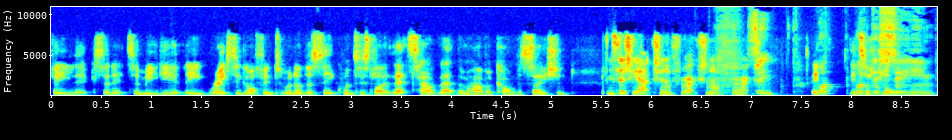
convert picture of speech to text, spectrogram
Felix, and it's immediately racing off into another sequence. It's like let's have, let them have a conversation. It's literally action after action after action. It- would it's would this flaw. scene,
